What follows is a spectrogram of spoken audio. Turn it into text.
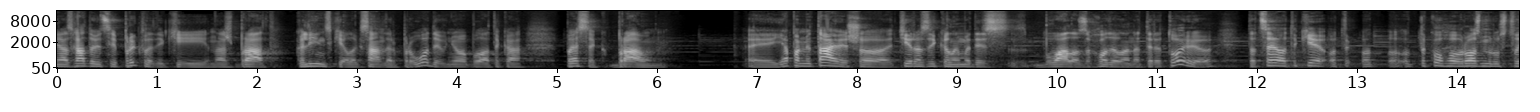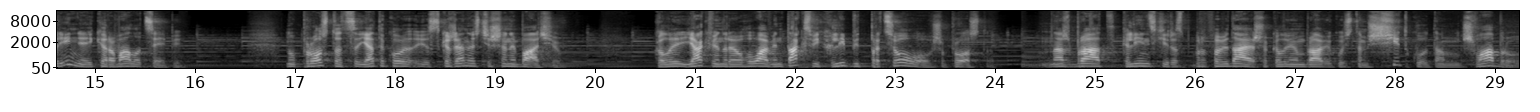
Я згадую цей приклад, який наш брат Калінський Олександр приводив. В нього була така песик Браун. Е, Я пам'ятаю, що ті рази, коли ми десь бувало заходили на територію, то це отаке, от, от, от такого розміру створіння, яке рвало цепі. Ну просто це я такої скаженості ще не бачив. Коли як він реагував, він так свій хліб відпрацьовував, що просто. Наш брат Калінський розповідає, що коли він брав якусь там щітку, там швабру,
